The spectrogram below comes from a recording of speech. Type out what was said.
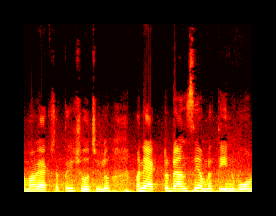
আমার একসাথেই শো ছিল মানে একটা ডান্সই আমরা তিন বোন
